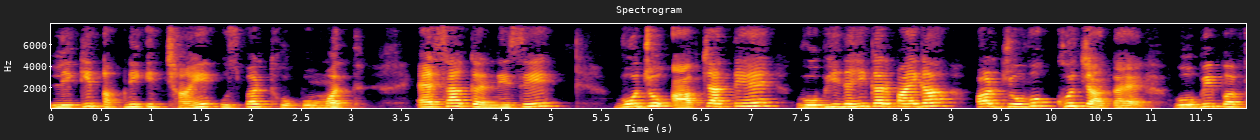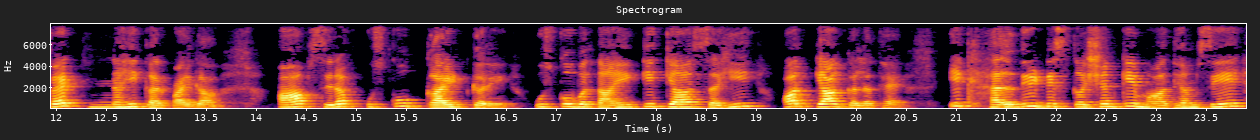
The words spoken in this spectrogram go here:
लेकिन अपनी इच्छाएँ उस पर थोपो मत। ऐसा करने से वो जो आप चाहते हैं, वो भी नहीं कर पाएगा, और जो वो खुद चाहता है, वो भी परफेक्ट नहीं कर पाएगा। आप सिर्फ़ उसको गाइड करें उसको बताएँ कि क्या सही और क्या गलत है। एक हेल्दी डिस्कशन के माध्यम से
